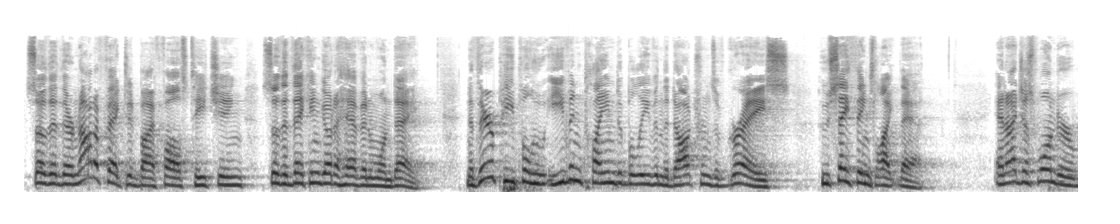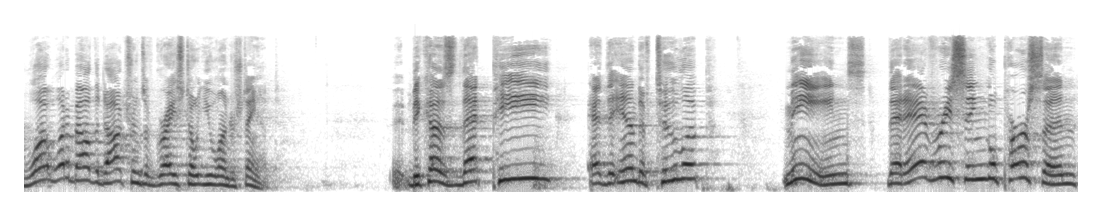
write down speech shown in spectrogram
so that they're not affected by false teaching so that they can go to heaven one day. Now, there are people who even claim to believe in the doctrines of grace who say things like that. And I just wonder, what, what about the doctrines of grace don't you understand? Because that P at the end of tulip means that every single person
